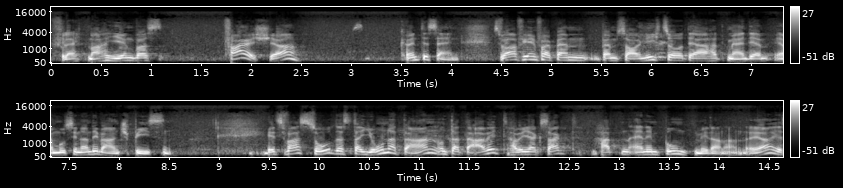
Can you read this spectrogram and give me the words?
vielleicht mache ich irgendwas falsch, ja. Könnte sein. Es war auf jeden Fall beim, beim Saul nicht so, der hat gemeint, er, er muss ihn an die Wand spießen. Jetzt war es so, dass der Jonathan und der David, habe ich ja gesagt, hatten einen Bund miteinander. Ja? Ihr,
